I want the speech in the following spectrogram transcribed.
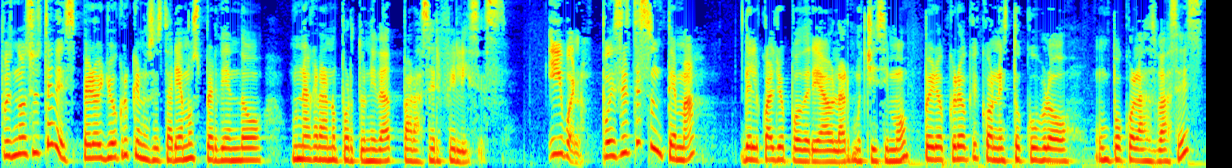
pues no sé ustedes, pero yo creo que nos estaríamos perdiendo una gran oportunidad para ser felices. Y bueno, pues este es un tema del cual yo podría hablar muchísimo, pero creo que con esto cubro un poco las bases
